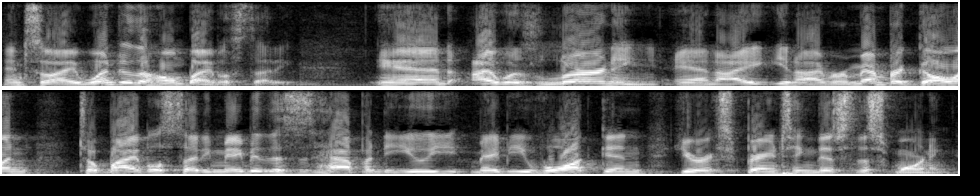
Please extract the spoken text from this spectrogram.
And so I went to the home Bible study and I was learning and I you know I remember going to Bible study maybe this has happened to you maybe you've walked in you're experiencing this this morning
